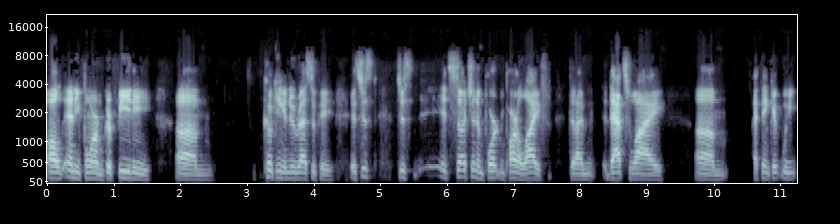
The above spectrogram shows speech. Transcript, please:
all any form graffiti um, cooking a new recipe. It's just just it's such an important part of life that i'm that's why um, i think it, we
